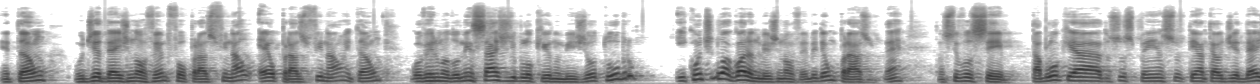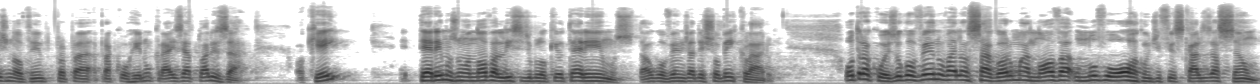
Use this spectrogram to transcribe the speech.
Então, o dia 10 de novembro foi o prazo final, é o prazo final, então o governo mandou mensagem de bloqueio no mês de outubro e continua agora no mês de novembro e deu um prazo, né? Então, se você está bloqueado, suspenso, tem até o dia 10 de novembro para correr no CRAS e atualizar, ok? Teremos uma nova lista de bloqueio? Teremos, tá? O governo já deixou bem claro. Outra coisa, o governo vai lançar agora uma nova, um novo órgão de fiscalização.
